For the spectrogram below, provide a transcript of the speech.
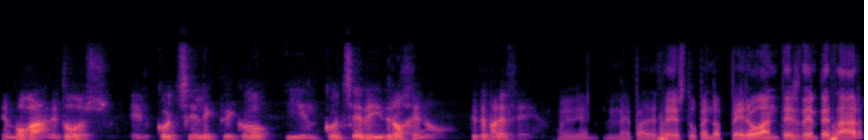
en boga de todos. El coche eléctrico y el coche de hidrógeno. ¿Qué te parece? Muy bien, me parece estupendo. Pero antes de empezar,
